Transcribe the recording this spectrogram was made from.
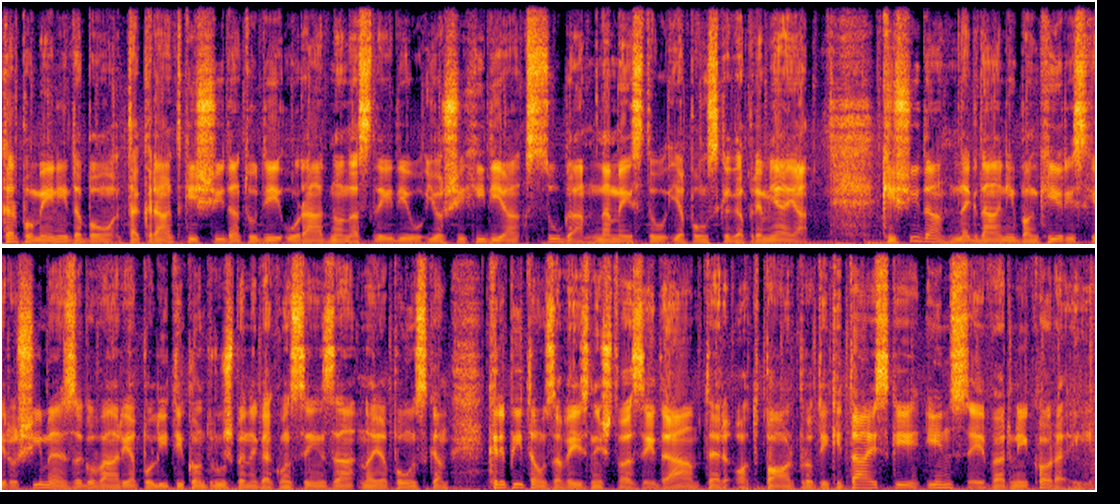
kar pomeni, da bo takrat Kishida tudi uradno nasledil Yoshihidija Suga na mestu japonskega premijeja. Kishida, nekdani bankir iz Hirošime, zagovarja politiko družbenega konsenza na Japonskem, krepitev zavezništva ZDA ter odpor proti Kitajski in Severni Koreji.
